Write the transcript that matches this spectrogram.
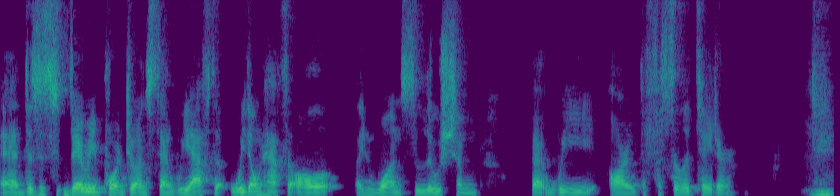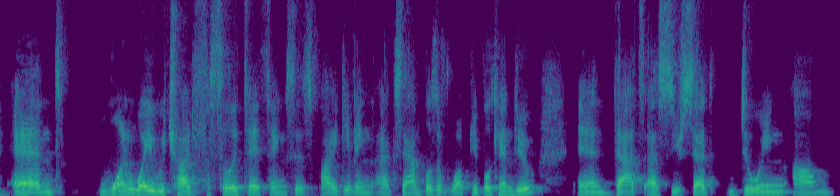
and this is very important to understand we have to we don't have to all in one solution that we are the facilitator. Mm-hmm. And one way we try to facilitate things is by giving examples of what people can do. And that's, as you said, doing um,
